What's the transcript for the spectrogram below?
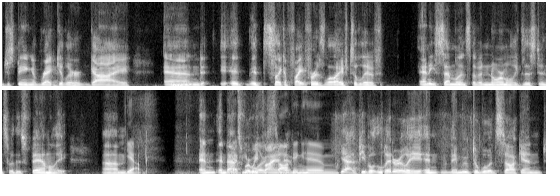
just being a regular guy. And it it's like a fight for his life to live any semblance of a normal existence with his family um yeah, and and that's yeah, where we are find stalking him. him. Yeah, people literally, and they move to Woodstock, and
